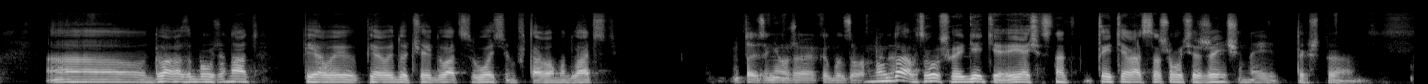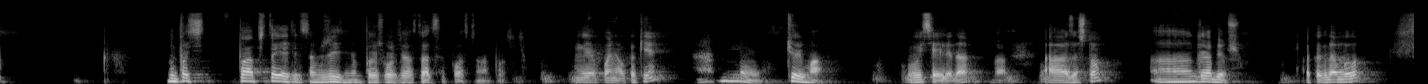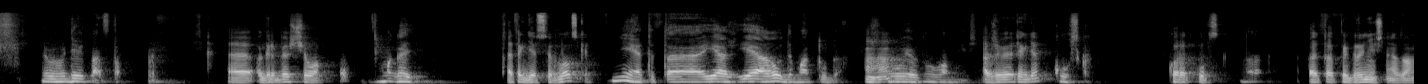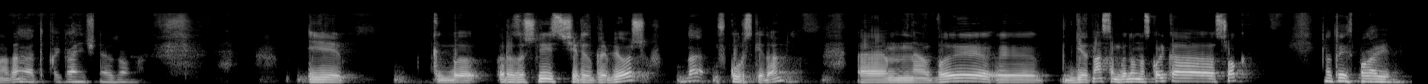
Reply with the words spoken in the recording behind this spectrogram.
А, два раза был женат. Первый, первой дочери 28, второму 20. Ну, То есть они уже как бы взрослые, Ну да, взрослые дети. Я сейчас на третий раз сошелся с женщиной, так что... Ну, по, по обстоятельствам жизни пришлось остаться просто-напросто. Я понял. Какие? Ну, тюрьма, Вы сели, да? да. А за что? А, грабеж А когда было? в 19-м. Э, а грабеж чего? Магазин. Это где, в Свердловске? Нет, это я, я родом оттуда. Ага. Живу я в другом месте. А живете где? Курск. Город Курск. Да. Это приграничная зона, да? Да, это приграничная зона. И как бы разошлись через грабеж Да, в Курске, да? Эм, Вы э, в девятнадцатом году на сколько срок? на три с половиной.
